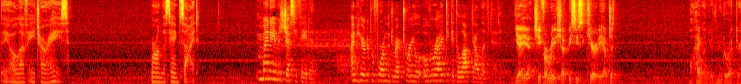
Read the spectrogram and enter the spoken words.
They all have HRAs. We're on the same side. My name is Jesse Faden. I'm here to perform the directorial override to get the lockdown lifted. Yeah, yeah, Chief Arish, FBC Security. I'm just. Oh, hang on, you're the new director.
